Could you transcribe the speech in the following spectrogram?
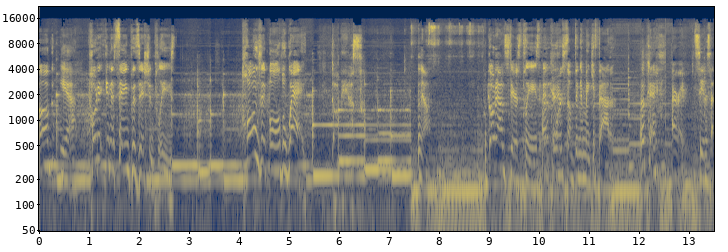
Ugh? Yeah. Put it in the same position, please. Close it all the way. Dumbass. No. Go downstairs, please, and Okay. order something and make you fatter. Okay. All right. See you in a sec.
